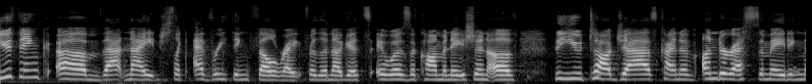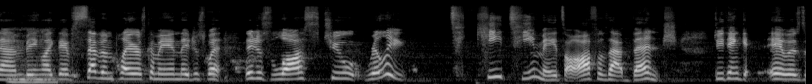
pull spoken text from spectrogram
you think um, that night, just like everything fell right for the Nuggets? It was a combination of the Utah Jazz kind of underestimating them, being like they have seven players coming in. They just went, they just lost two really t- key teammates off of that bench. Do you think it was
